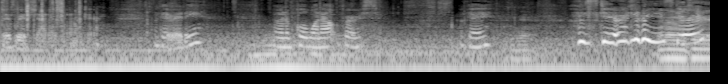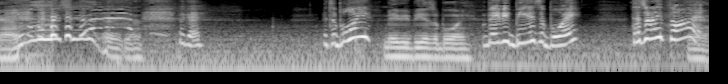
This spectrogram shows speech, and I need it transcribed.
There's weird shadows. I don't care. Okay, ready? I'm gonna pull one out first. Okay. Yeah. I'm scared. Are you scared? yeah. Oh, shit. There you go. Okay. It's a boy. Baby B is a boy. Baby B is a boy? That's what I thought. Yeah.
